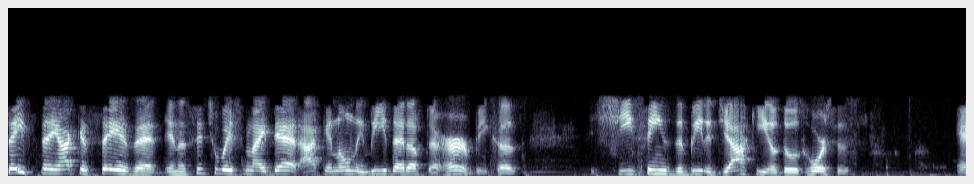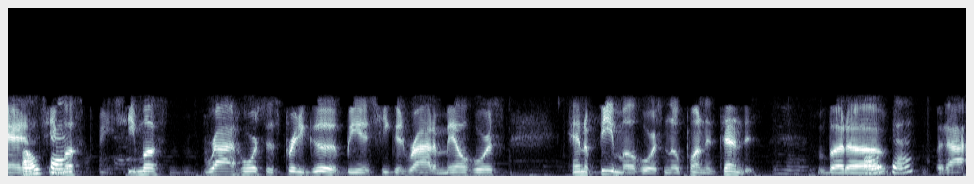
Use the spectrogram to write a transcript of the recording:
safe thing I can say is that in a situation like that, I can only leave that up to her because she seems to be the jockey of those horses, and she must be, she must ride horses pretty good, being she could ride a male horse and a female horse, no pun intended. But uh, okay. but I,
